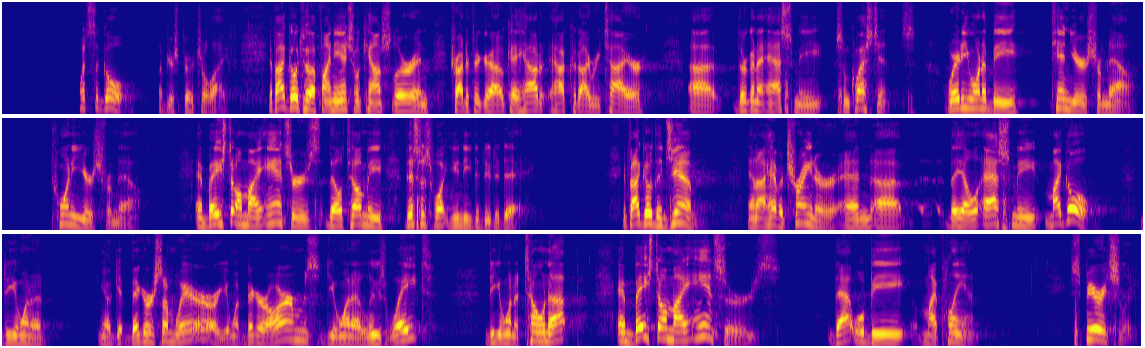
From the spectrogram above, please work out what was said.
What's the goal of your spiritual life? If I go to a financial counselor and try to figure out, okay, how, how could I retire? Uh, they're going to ask me some questions. Where do you want to be 10 years from now, 20 years from now? And based on my answers, they'll tell me this is what you need to do today. If I go to the gym and I have a trainer, and uh, they'll ask me my goal. Do you want to, you know, get bigger somewhere, or you want bigger arms? Do you want to lose weight? Do you want to tone up? And based on my answers, that will be my plan. Spiritually,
